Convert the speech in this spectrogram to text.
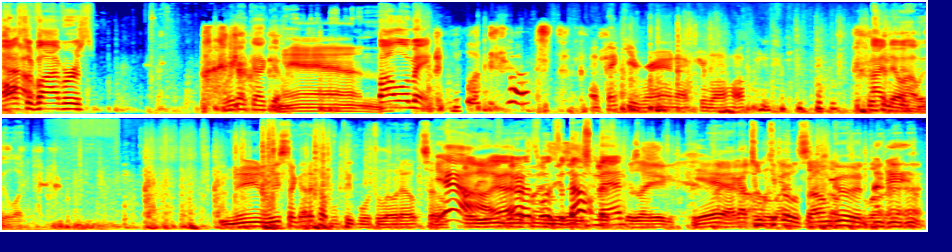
All survivors. Where'd that guy go? Man. Follow me. I think he ran after that happened. I know how he looked. Mean, at least I got a couple people with the loadout. So Yeah, Oh, you yeah, that's find what me it's then, about, Steph, man. 'cause I- yeah, I got two kills, so I'm good. I didn't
